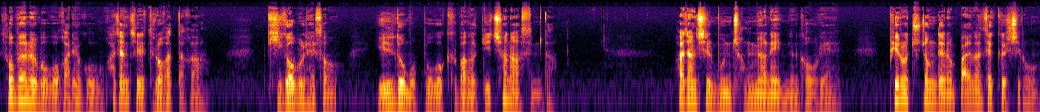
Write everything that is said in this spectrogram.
소변을 보고 가려고 화장실에 들어갔다가 기겁을 해서 일도 못 보고 그 방을 뛰쳐나왔습니다. 화장실 문 정면에 있는 거울에 피로 추정되는 빨간색 글씨로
